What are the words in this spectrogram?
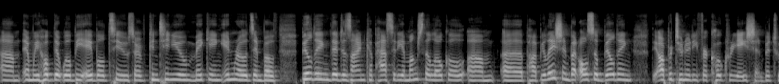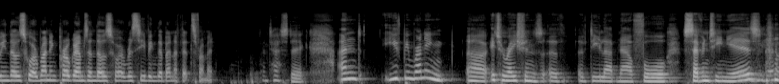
um, and we hope that we'll be able to sort of continue making inroads in both building the design capacity amongst the local um, uh, population, but also building the opportunity for co-creation between those who are running programs and those who are receiving the benefits from it. Fantastic, and you've been running uh, iterations of, of DLAB now for 17 years. Yeah.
